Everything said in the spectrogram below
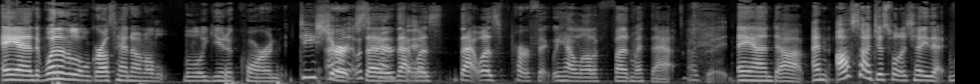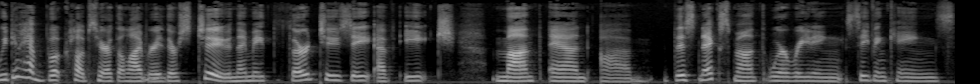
And one of the little girls had on a little unicorn t shirt. Oh, that was so that was that was perfect. We had a lot of fun with that. Oh, good. And uh, and also, I just want to tell you that we do have book clubs here at the library. There's two, and they meet the third Tuesday of each month. And um, this next month, we're reading Stephen King's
